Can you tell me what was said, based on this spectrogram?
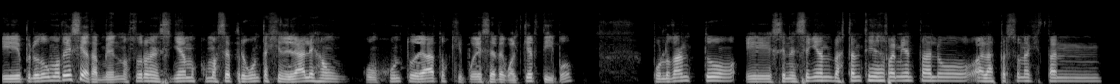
Eh, pero como te decía también, nosotros enseñamos cómo hacer preguntas generales a un conjunto de datos que puede ser de cualquier tipo. Por lo tanto, eh, se le enseñan bastantes herramientas a, las personas que están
